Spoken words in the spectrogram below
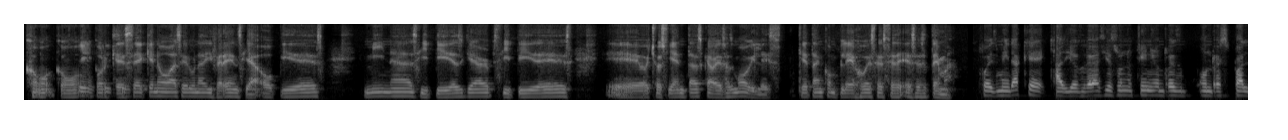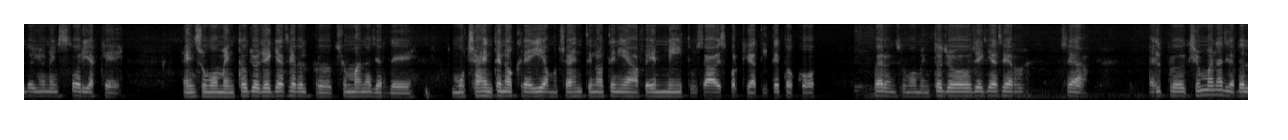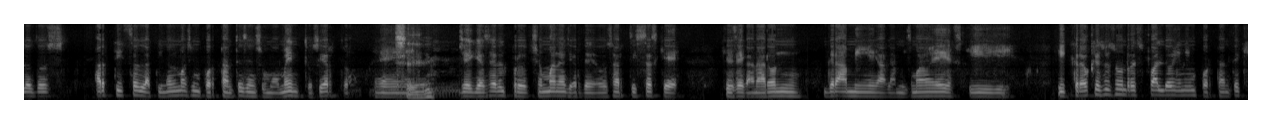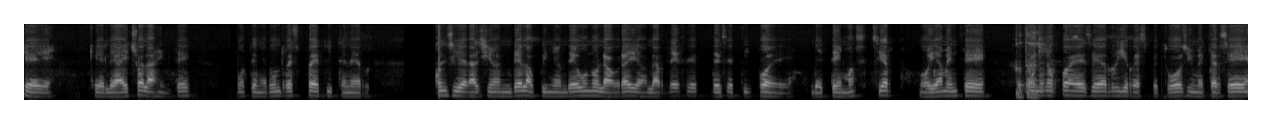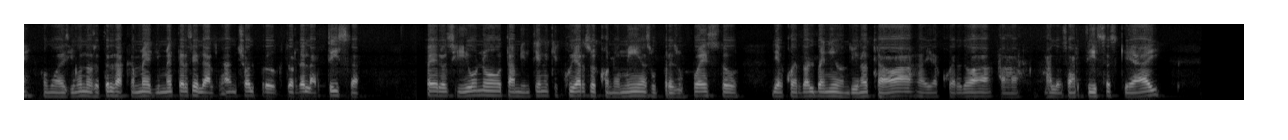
como, como porque sé que no va a ser una diferencia, o pides minas y pides GERPs y pides 800 cabezas móviles. ¿Qué tan complejo es ese, ese tema? Pues mira que a Dios gracias uno tiene un, un respaldo y una historia que en su momento yo llegué a ser el production manager de mucha gente no creía, mucha gente no tenía fe en mí, tú sabes, porque a ti te tocó, pero en su momento yo llegué a ser, o sea, el production manager de los dos artistas latinos más importantes en su momento, ¿cierto? Eh, llegué a ser el production manager de dos artistas que, que se ganaron Grammy a la misma vez y, y creo que eso es un respaldo bien importante que, que le ha hecho a la gente como tener un respeto y tener consideración de la opinión de uno a la hora de hablar de ese, de ese tipo de, temas, ¿cierto? Obviamente uno no puede ser irrespetuoso y meterse, como decimos nosotros acá en Medellín, metérsele al rancho al productor del artista, pero si uno también tiene que cuidar su economía, su presupuesto, de acuerdo al venue donde uno trabaja, de acuerdo a, a los artistas que hay,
